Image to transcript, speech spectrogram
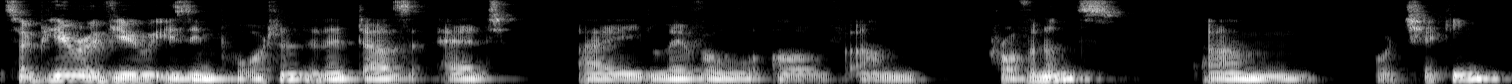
so peer review is important and it does add a level of um, provenance or checking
